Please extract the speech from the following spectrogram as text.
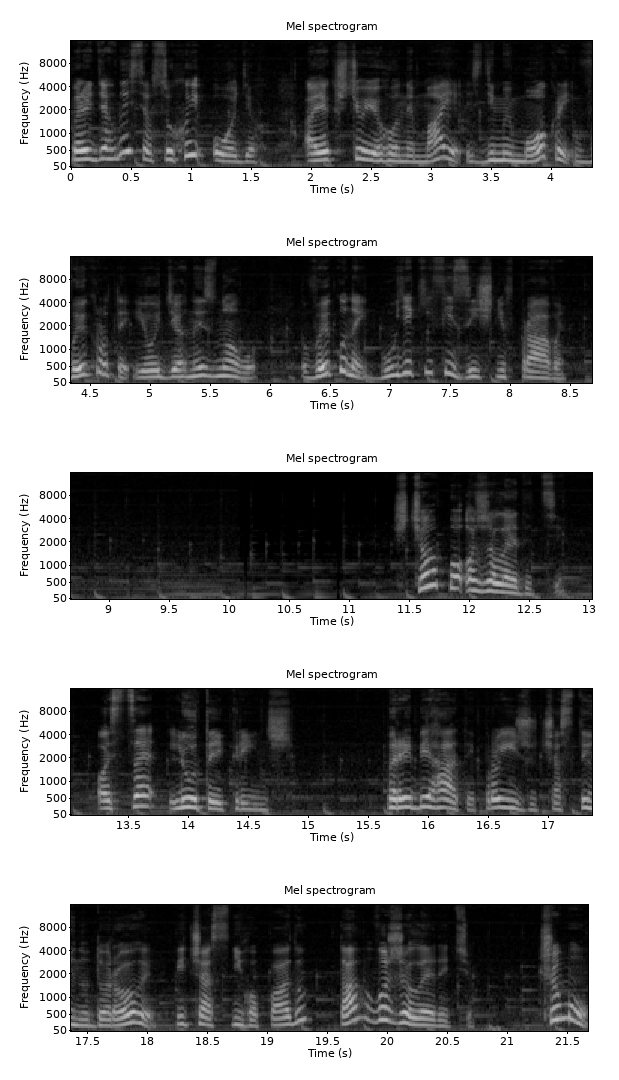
Передягнися в сухий одяг, а якщо його немає, зніми мокрий, викрути і одягни знову. Виконай будь-які фізичні вправи. Що по ожеледиці? Ось це лютий крінж. Перебігати проїжджу частину дороги під час снігопаду та в ожеледицю. Чому?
